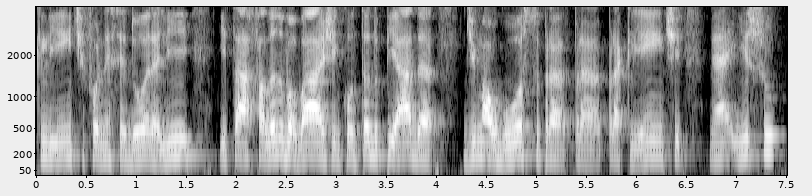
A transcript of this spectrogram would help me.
cliente e fornecedor ali e tá falando bobagem, contando piada de mau gosto para cliente, né? Isso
